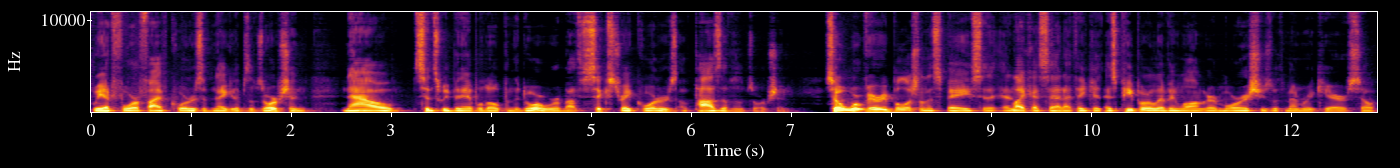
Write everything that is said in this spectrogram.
we had four or five quarters of negative absorption. Now, since we've been able to open the door, we're about six straight quarters of positive absorption. So we're very bullish on the space. And like I said, I think as people are living longer, more issues with memory care. So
